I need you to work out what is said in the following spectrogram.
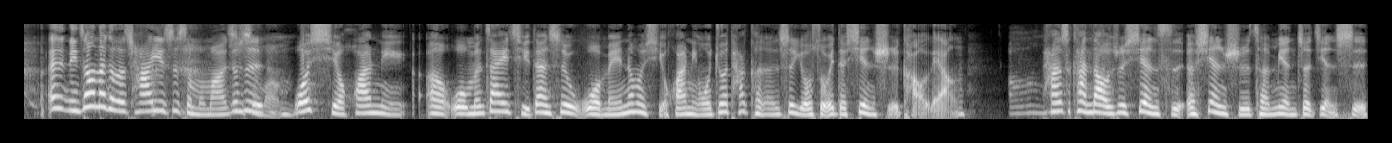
哎、你知道那个的差异是什么吗？就是我喜欢你，呃，我们在一起，但是我没那么喜欢你。我觉得他可能是有所谓的现实考量。哦，他是看到的是现实呃现实层面这件事，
